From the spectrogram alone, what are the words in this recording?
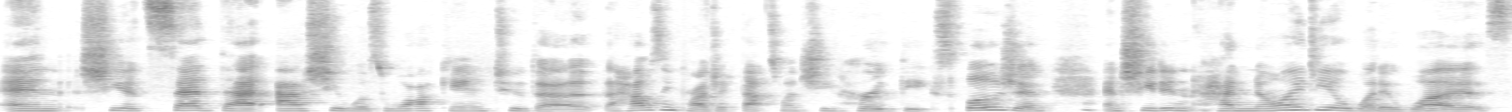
And she had said that as she was walking to the the housing project, that's when she heard the explosion, and she didn't had no idea what it was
